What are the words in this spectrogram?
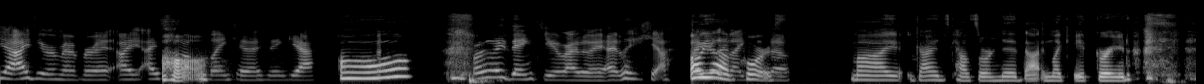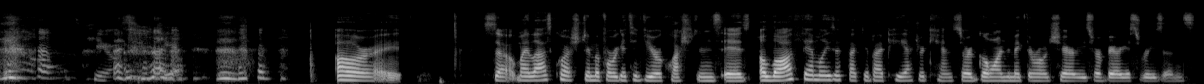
Yeah, I do remember it. I, I saw Aw. a blanket, I think. Yeah. Oh, By the way, thank you, by the way. I like, yeah. Oh, really yeah, of liked it, course. my guidance counselor did that in like eighth grade. that's cute That's cute. All right. So, my last question before we get to viewer questions is a lot of families affected by pediatric cancer go on to make their own charities for various reasons.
